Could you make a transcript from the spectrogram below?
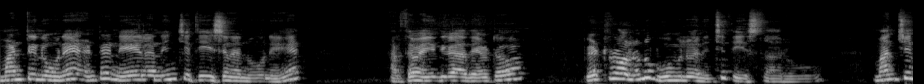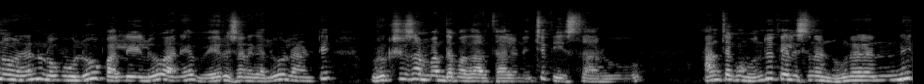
మంటి నూనె అంటే నేల నుంచి తీసిన నూనె. అర్థమైందిగా అదేమిటో? పెట్రోల్ను భూమిలో నుంచి తీస్తారు. మంచి నూనెను నువ్వులు పల్లీలు అనే వేరుశనగలు లాంటి వృక్ష సంబంధ పదార్థాల నుంచి తీస్తారు. అంతకు ముందు తెలిసిన నూనెలన్నీ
